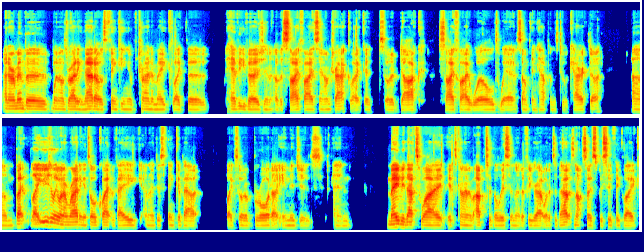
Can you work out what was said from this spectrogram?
and I remember when I was writing that, I was thinking of trying to make like the heavy version of a sci fi soundtrack, like a sort of dark sci fi world where something happens to a character. Um, but like usually when I'm writing, it's all quite vague and I just think about like sort of broader images and maybe that's why it's kind of up to the listener to figure out what it's about. It's not so specific, like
